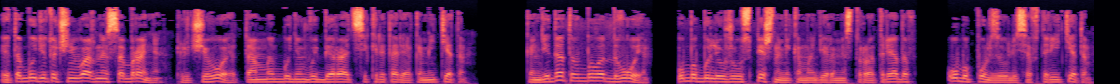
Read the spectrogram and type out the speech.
«Это будет очень важное собрание, ключевое, там мы будем выбирать секретаря комитета. Кандидатов было двое, оба были уже успешными командирами стройотрядов, оба пользовались авторитетом.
